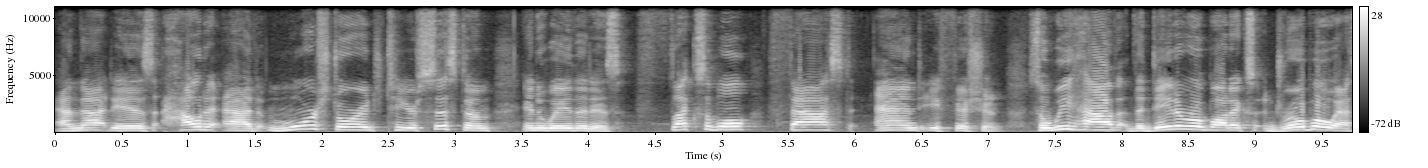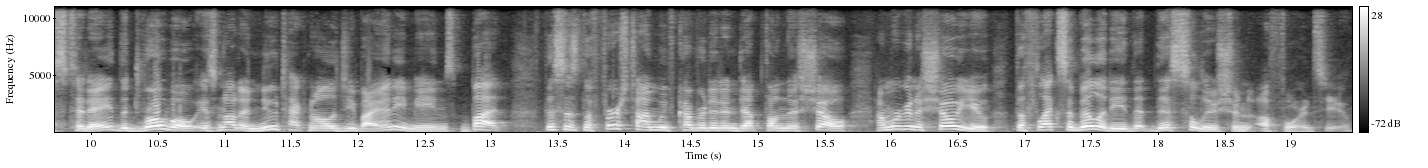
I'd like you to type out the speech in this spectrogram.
and that is how to add more storage to your system in a way that is flexible, fast, and efficient. So we have the Data Robotics Drobo S today. The Drobo is not a new technology by any means, but this is the first time we've covered it in depth on this show, and we're going to show you the flexibility that this solution affords you.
